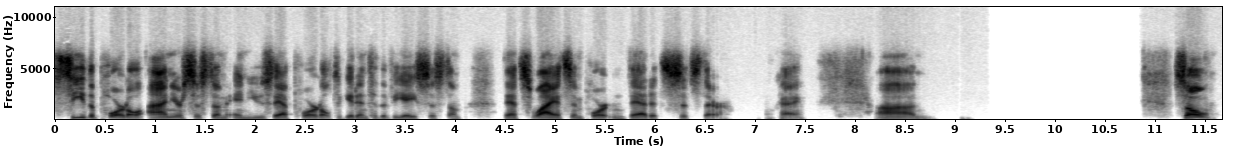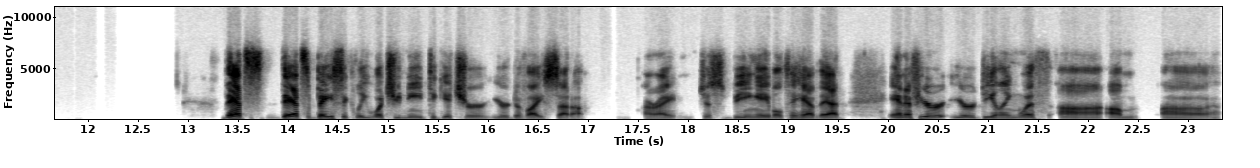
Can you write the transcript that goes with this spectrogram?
see the portal on your system and use that portal to get into the VA system. That's why it's important that it sits there, okay? Um, so that's that's basically what you need to get your your device set up. All right, just being able to have that. And if you're you're dealing with uh, um, uh,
